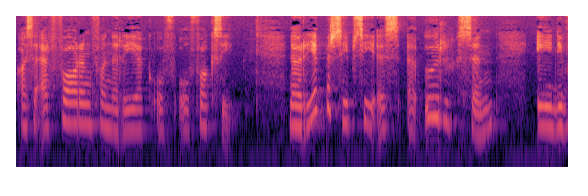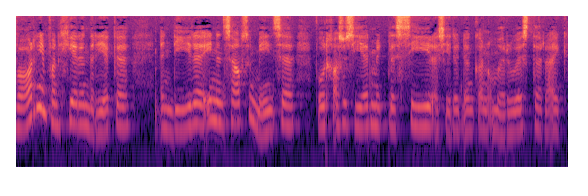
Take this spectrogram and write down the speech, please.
as 'n ervaring van reuk of olfaksie. Nou reukpersepsie is 'n oersin en die waarneming van geur en reuke in diere en in selfs in mense word geassosieer met plesier as jy nou dink aan om 'n roos te ruik.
